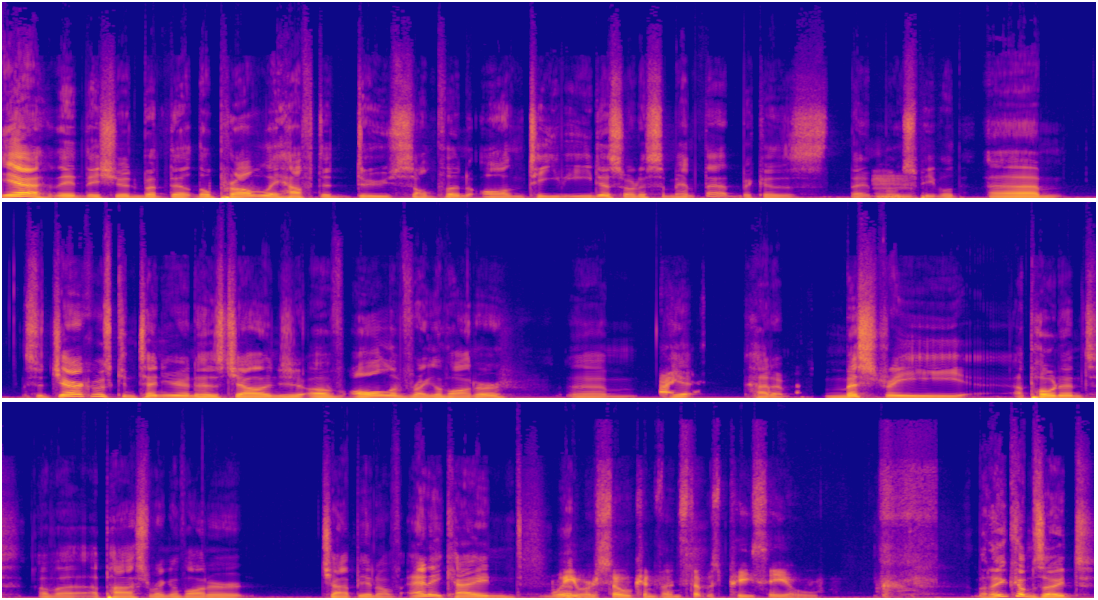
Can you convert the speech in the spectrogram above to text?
Yeah, they, they should, but they'll they'll probably have to do something on TV to sort of cement that because that Mm. most people. Um, so Jericho's continuing his challenge of all of Ring of Honor. Um, he had a mystery opponent of a, a past Ring of Honor champion of any kind. We Um, were so convinced it was PCO. But he comes out,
